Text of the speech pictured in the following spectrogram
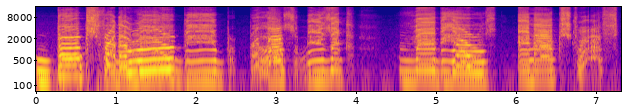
Books for the real deep, burlesque music, videos, and extras.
